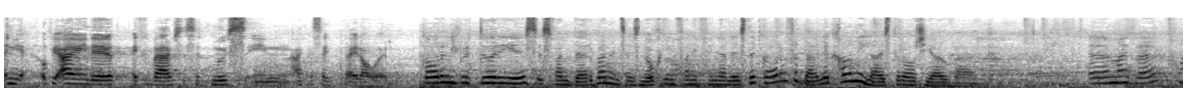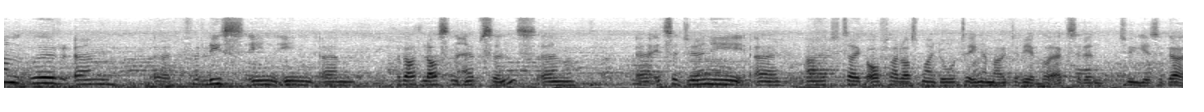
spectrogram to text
in die, op die einde het ek gewerk soos dit moes en ek is bly daaroor. Karen Pretorius is van Durban en sy's nog een van die finaliste. Karen, verduidelik gou aan die luisteraars jou werk. Uh, my werk gaan oor um uh, verlies en en um about loss and absence. Um uh, it's a journey uh, I had to take after I lost my daughter in a motor vehicle accident two years ago.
